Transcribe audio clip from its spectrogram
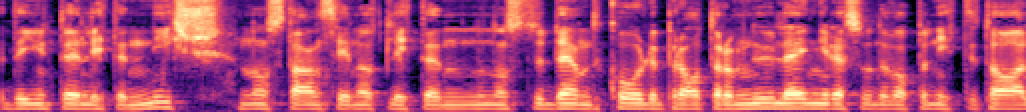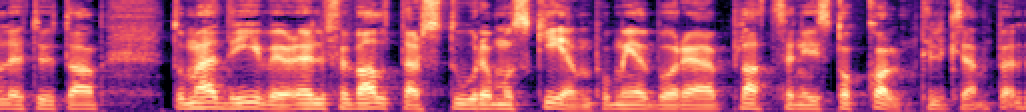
det är ju inte en liten nisch någonstans i något liten, någon studentkår du pratar om nu längre som det var på 90-talet, utan de här driver, eller förvaltar Stora moskén på Medborgarplatsen i Stockholm till exempel.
